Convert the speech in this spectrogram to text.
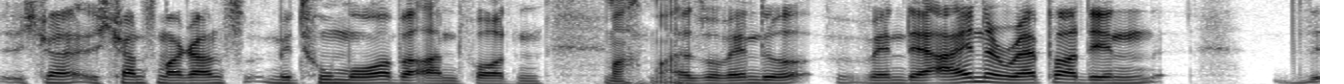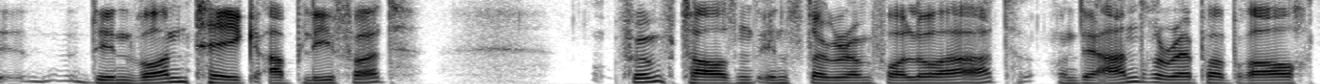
ich kann ich es mal ganz mit Humor beantworten. Mach mal. Also wenn du, wenn der eine Rapper den, den One-Take abliefert, 5000 Instagram-Follower hat und der andere Rapper braucht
